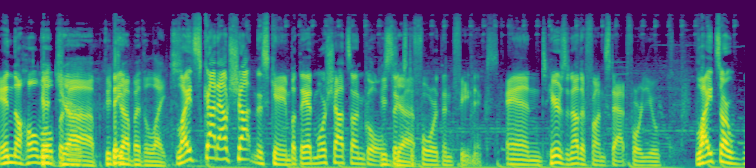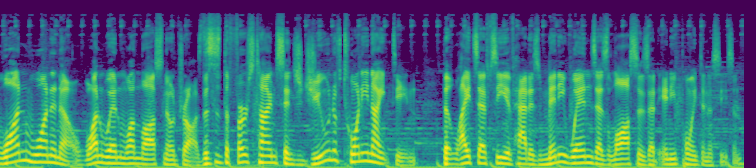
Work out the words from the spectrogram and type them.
in the home opener. Good opener. job. Good They- job by the lights. Lights got outshot in this game, but they had more shots on goal, Good six to four, than Phoenix. And here's another fun stat for you. Lights are 1 1 and 0. One win, one loss, no draws. This is the first time since June of 2019 that Lights FC have had as many wins as losses at any point in a season.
